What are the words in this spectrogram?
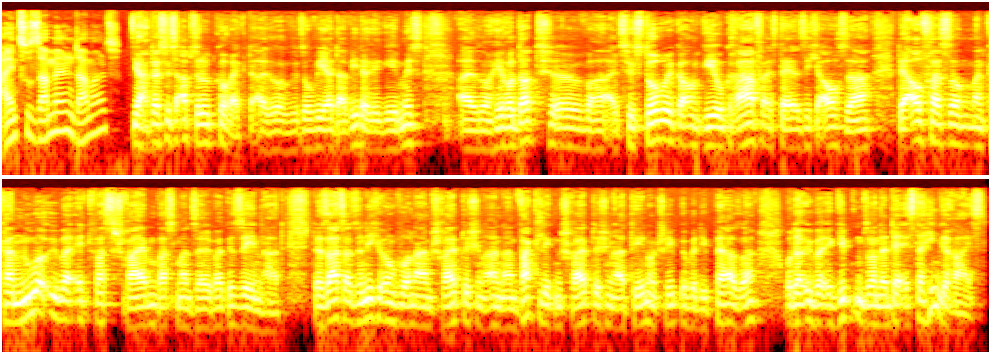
einzusammeln damals? Ja, das ist absolut korrekt korrekt, also so wie er da wiedergegeben ist. Also Herodot äh, war als Historiker und Geograf, als der er sich auch sah, der Auffassung, man kann nur über etwas schreiben, was man selber gesehen hat. Der saß also nicht irgendwo an einem Schreibtisch, in einem wackeligen Schreibtisch in Athen und schrieb über die Perser oder über Ägypten, sondern der ist dahin gereist.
